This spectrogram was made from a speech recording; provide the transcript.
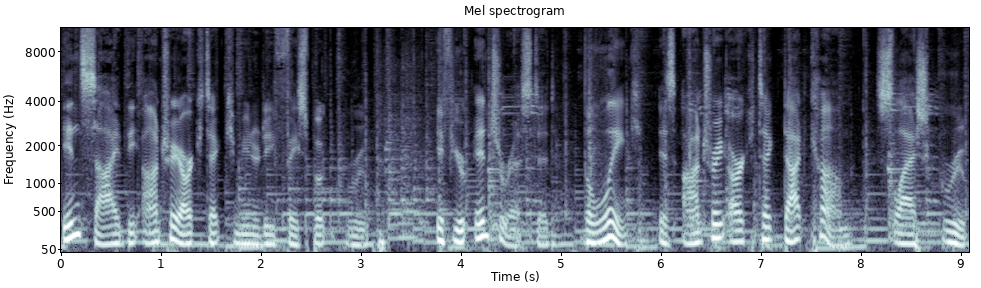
inside the Entre Architect Community Facebook group. If you're interested, the link is entrearchitect.com slash group.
